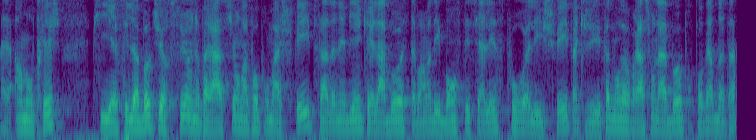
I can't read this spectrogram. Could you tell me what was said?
euh, en Autriche. Puis euh, c'est là-bas que j'ai reçu une opération dans le fond pour ma cheville. Puis ça donnait bien que là-bas, c'était vraiment des bons spécialistes pour euh, les chevilles. Fait que j'ai fait mon opération là-bas pour pas perdre de temps.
